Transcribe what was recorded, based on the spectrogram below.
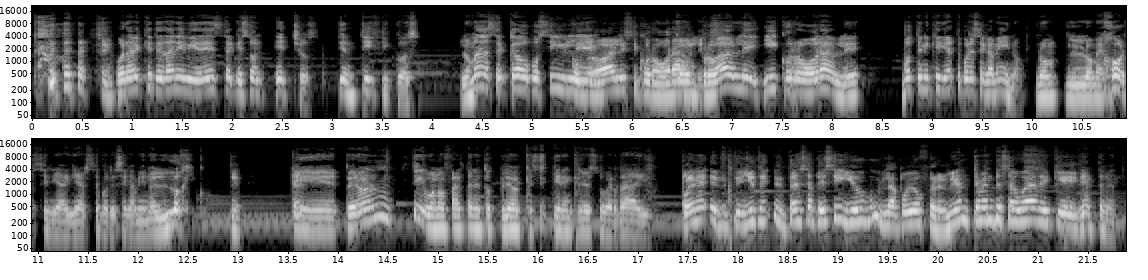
Sí. una vez que te dan evidencia que son hechos científicos, lo más acercado posible, Comprobables y corroborables. comprobable y corroborable, vos tenés que guiarte por ese camino. Lo, lo mejor sería guiarse por ese camino, es lógico. Sí. Eh, pero sí, bueno, faltan estos culeados que quieren creer su verdad y Ponen- eh, yo esa tesis yo la apoyo fervientemente esa weá de que, evidentemente.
